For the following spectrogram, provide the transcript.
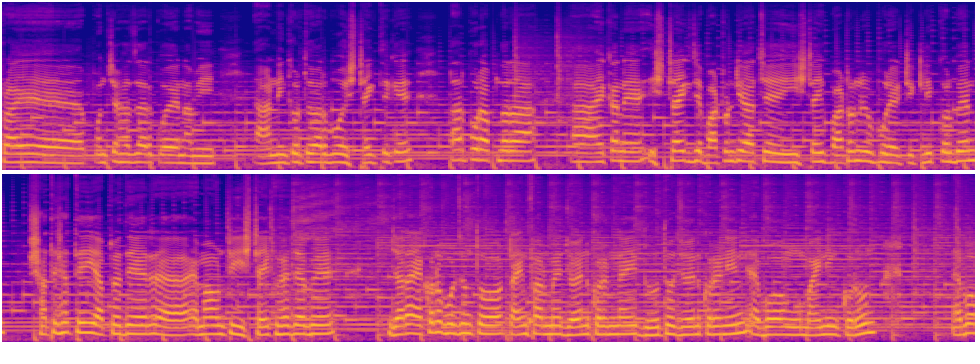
প্রায় পঞ্চাশ হাজার কয়েন আমি আর্নিং করতে পারব স্ট্রাইক থেকে। তারপর আপনারা এখানে স্ট্রাইক যে বাটনটি আছে, এই স্ট্রাইক বাটনের উপরে একটি ক্লিক করবেন। সাথে সাথেই আপনাদের অ্যামাউন্টটি স্ট্রাইক হয়ে যাবে। যারা এখনও পর্যন্ত টাইম ফার্মে জয়েন করেন নাই, দ্রুত জয়েন করে নিন এবং মাইনিং করুন। এবং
